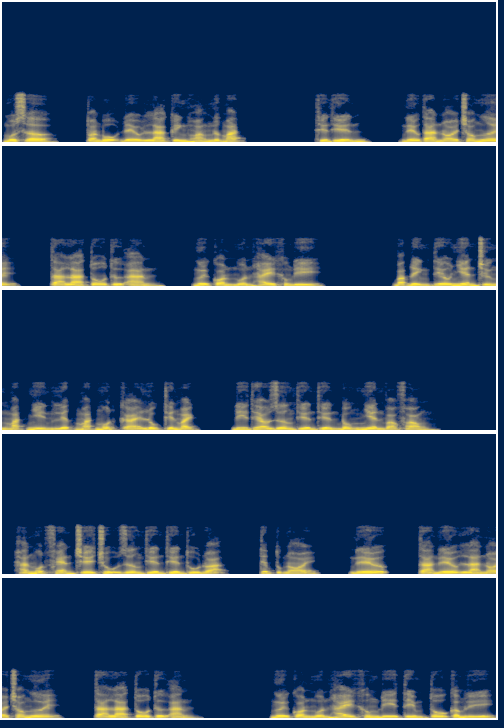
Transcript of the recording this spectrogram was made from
một sờ, toàn bộ đều là kinh hoàng nước mắt. Thiên thiến, nếu ta nói cho ngươi, ta là Tô Tử An, ngươi còn muốn hay không đi? Bác đỉnh tiêu nhiên chừng mắt nhìn liếc mắt một cái lục thiên mạch, đi theo Dương Thiến Thiến bỗng nhiên vào phòng. Hắn một phen chế trụ Dương Thiến Thiến thủ đoạn, tiếp tục nói, nếu, ta nếu là nói cho ngươi, ta là Tô Tử An. Ngươi còn muốn hay không đi tìm Tô Cẩm Lý?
